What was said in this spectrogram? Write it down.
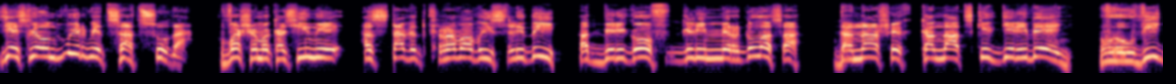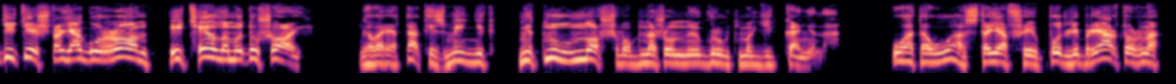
Если он вырвется отсюда, ваши мокасины оставят кровавые следы от берегов Глиммергласа до наших канадских деревень. Вы увидите, что я Гурон и телом, и душой. Говоря так, изменник метнул нож в обнаженную грудь магиканина. Уатауа, стоявшая подле Бриартурна,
